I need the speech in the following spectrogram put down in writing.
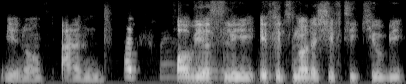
you know. And obviously, if it's not a shifty QB,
